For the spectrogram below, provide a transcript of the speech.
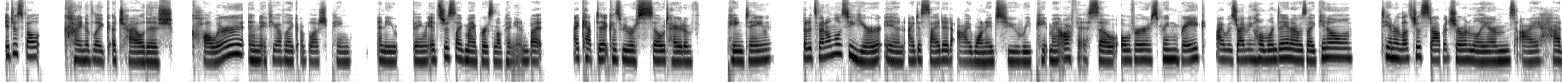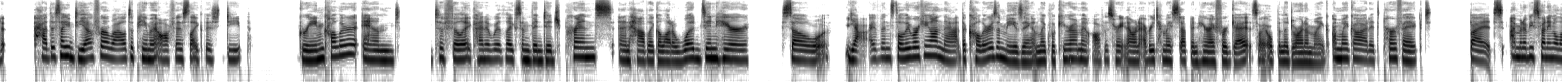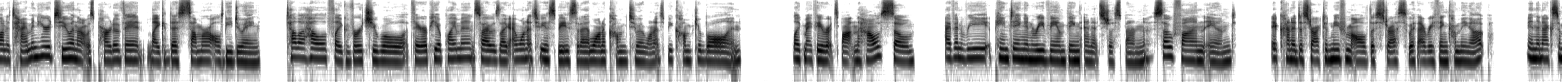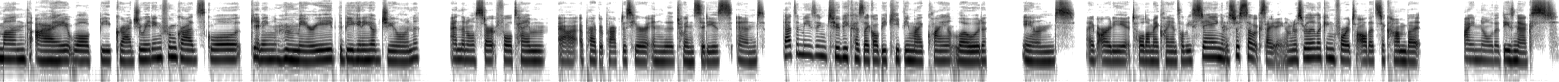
it just felt kind of like a childish color. And if you have like a blush pink anything, it's just like my personal opinion. But I kept it because we were so tired of painting. But it's been almost a year and I decided I wanted to repaint my office. So over spring break, I was driving home one day and I was like, you know, Tanner, let's just stop at Sherwin Williams. I had had this idea for a while to paint my office like this deep green color and to fill it kind of with like some vintage prints and have like a lot of woods in here. So yeah, I've been slowly working on that. The color is amazing. I'm like looking around my office right now, and every time I step in here, I forget. So I open the door and I'm like, oh my God, it's perfect. But I'm going to be spending a lot of time in here too. And that was part of it. Like this summer, I'll be doing telehealth, like virtual therapy appointments. So I was like, I want it to be a space that I want to come to. I want it to be comfortable and like my favorite spot in the house. So I've been repainting and revamping, and it's just been so fun. And it kind of distracted me from all the stress with everything coming up. In the next month, I will be graduating from grad school, getting married the beginning of June, and then I'll start full time at a private practice here in the Twin Cities. And that's amazing too, because like I'll be keeping my client load and I've already told all my clients I'll be staying, and it's just so exciting. I'm just really looking forward to all that's to come. But I know that these next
